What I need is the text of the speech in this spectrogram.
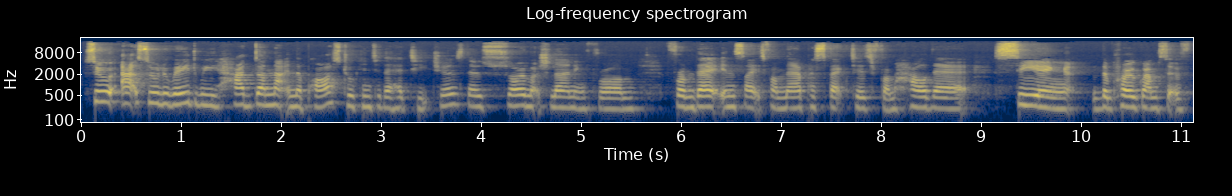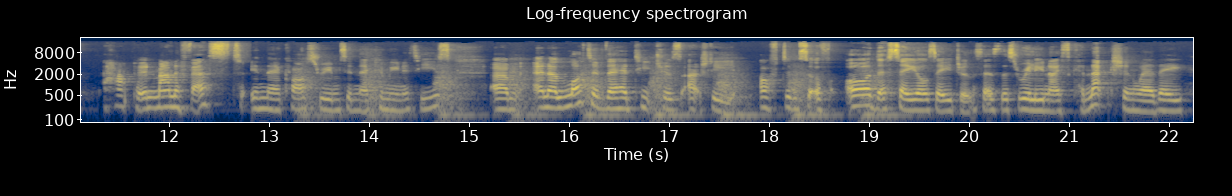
So at SolarAid, we had done that in the past, talking to the head teachers. There's so much learning from from their insights, from their perspectives, from how they're seeing the program sort of happen, manifest in their classrooms, in their communities. Um, and a lot of the head teachers actually often sort of are the sales agents. There's this really nice connection where they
